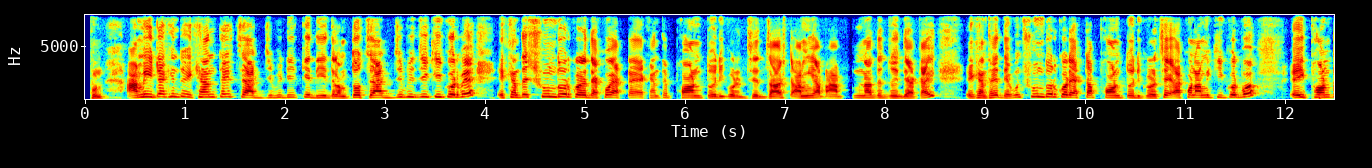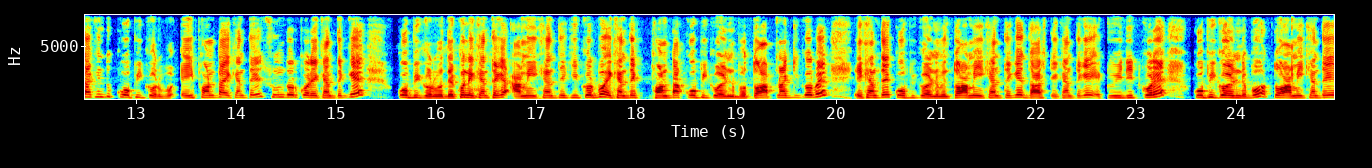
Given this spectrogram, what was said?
দেখুন আমি এটা কিন্তু এখান থেকে চার জিবিকে দিয়ে দিলাম তো চার জিবি জি কী করবে এখান থেকে সুন্দর করে দেখো একটা এখান থেকে ফন্ট তৈরি করেছে জাস্ট আমি আপ- আপনাদের যদি দেখাই এখান থেকে দেখুন সুন্দর করে একটা ফন্ট তৈরি করেছে এখন আমি কি করব এই ফন্টটা কিন্তু কপি করব এই ফন্টটা এখান থেকে সুন্দর করে এখান থেকে কপি করব দেখুন এখান থেকে আমি এখান থেকে কি করব এখান থেকে ফন্টটা কপি করে নেব তো আপনার কি করবে এখান থেকে কপি করে নেবেন তো আমি এখান থেকে জাস্ট এখান থেকে একটু এডিট করে কপি করে নেব তো আমি এখান থেকে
